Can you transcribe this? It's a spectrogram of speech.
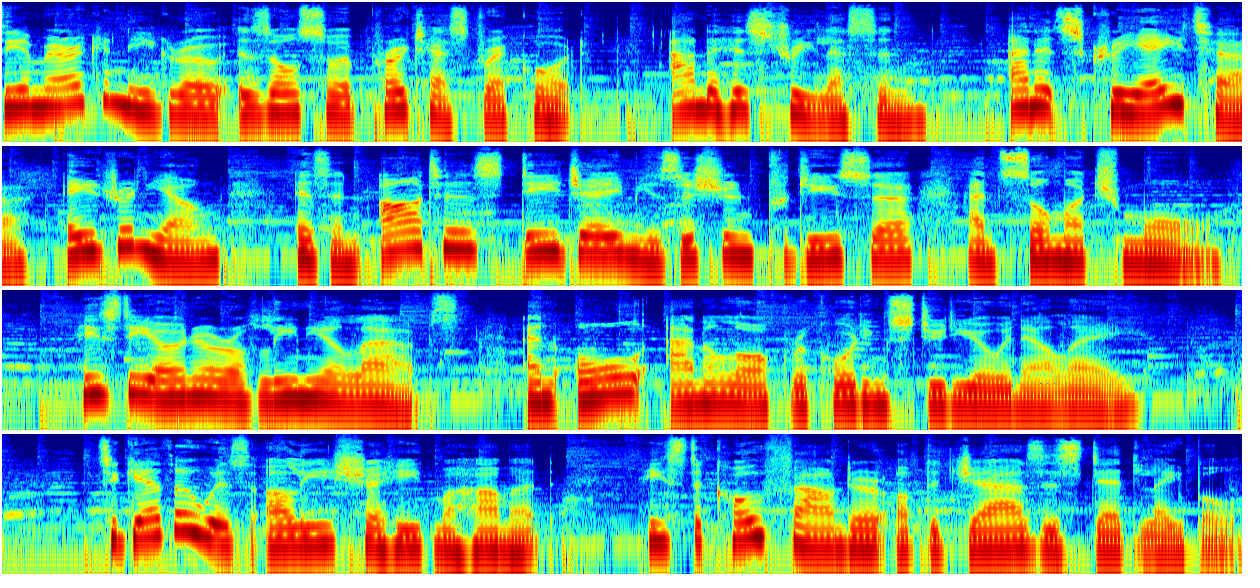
The American Negro is also a protest record and a history lesson, and its creator, Adrian Younge, is an artist, DJ, musician, producer, and so much more. He's the owner of Linear Labs, an all analog recording studio in LA. Together with Ali Shaheed Muhammad, he's the co founder of the Jazz is Dead label.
